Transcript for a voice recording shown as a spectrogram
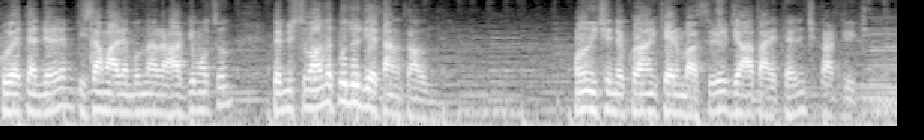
kuvvetlendirelim. İslam alemi bunlara hakim olsun ve Müslümanlık budur diye tanıtalım. Onun için de Kur'an-ı Kerim bastırıyor, cihat ayetlerini çıkartıyor için.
